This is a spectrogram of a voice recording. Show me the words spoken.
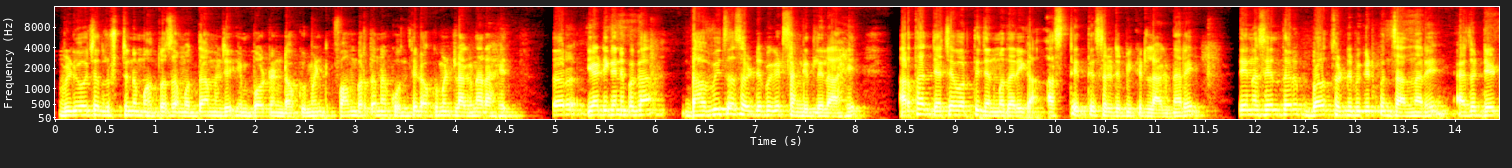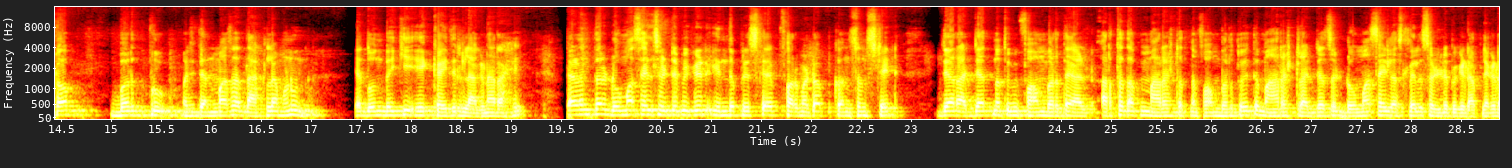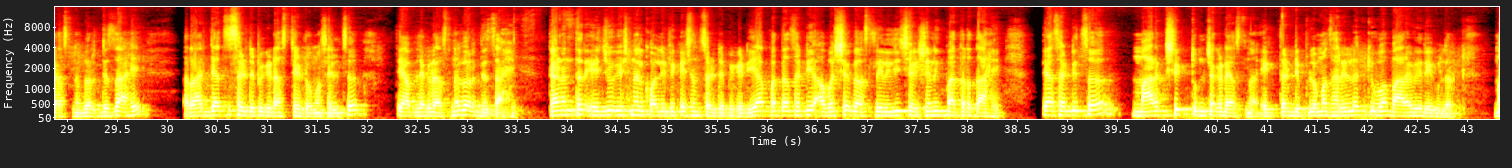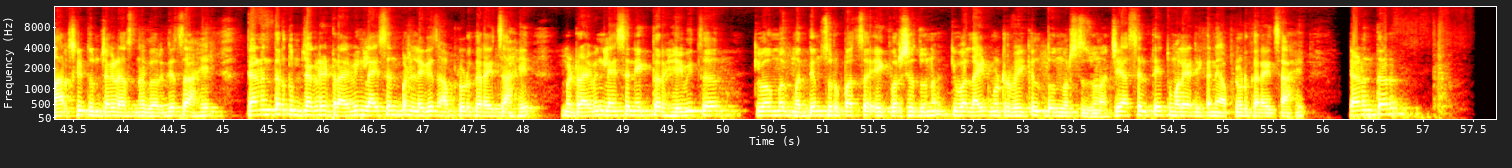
व्हिडिओच्या दृष्टीनं महत्त्वाचा मुद्दा म्हणजे इम्पॉर्टंट डॉक्युमेंट फॉर्म भरताना कोणते डॉक्युमेंट लागणार आहेत? तर या ठिकाणी बघा दहावीचं सर्टिफिकेट सांगितलेलं आहे. अर्थात ज्याच्यावरती जन्मतारीख असते ते सर्टिफिकेट लागणार आहे. ते नसेल तर बर्थ सर्टिफिकेट पण चालणार आहे. As a date of birth proof म्हणजे जन्माचा दाखला म्हणून या दोनपैकी एक काहीतरी लागणार आहे. त्यानंतर domicile certificate in the prescribe format of concern state ज्या राज्यातनं तुम्ही फॉर्म भरताय अर्थात आपण महाराष्ट्रातनं फॉर्म भरतोय तर महाराष्ट्र राज्याचं डोमासाईल असलेलं सर्टिफिकेट आपल्याकडे असणं गरजेचं आहे. राज्याचं सर्टिफिकेट असते डोमसाईलचं ते आपल्याकडे असणं गरजेचं आहे. त्यानंतर एज्युकेशनल क्वालिफिकेशन सर्टिफिकेट या पदासाठी आवश्यक असलेली जी शैक्षणिक पात्रता आहे त्यासाठीचं मार्कशीट तुमच्याकडे असणं. एकतर डिप्लोमा झालेलं किंवा बारावी रेग्युलर मार्कशीट तुमच्याकडे असणं गरजेचं आहे. त्यानंतर तुमच्याकडे ड्रायव्हिंग लायसन पण लगेच अपलोड करायचं आहे. मग ड्रायव्हिंग लायसन एकतर हेवीचं किंवा मग मध्यम स्वरूपाचं एक वर्ष जुनं किंवा लाइट मोटर व्हेकल दोन वर्ष जुनं. जे असेल ते तुम्हाला या ठिकाणी अपलोड करायचं आहे. त्यानंतर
